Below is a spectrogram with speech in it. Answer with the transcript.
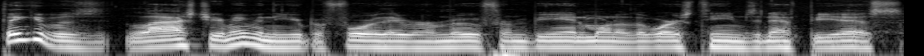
think it was last year, maybe in the year before, they were removed from being one of the worst teams in FBS.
